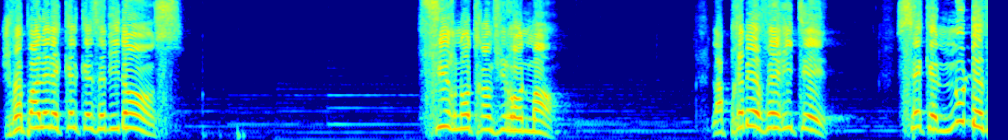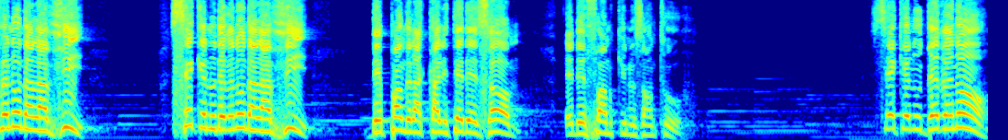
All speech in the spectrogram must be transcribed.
Je vais parler de quelques évidences sur notre environnement. La première vérité, c'est que nous devenons dans la vie ce que nous devenons dans la vie dépend de la qualité des hommes et des femmes qui nous entourent. Ce que nous devenons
